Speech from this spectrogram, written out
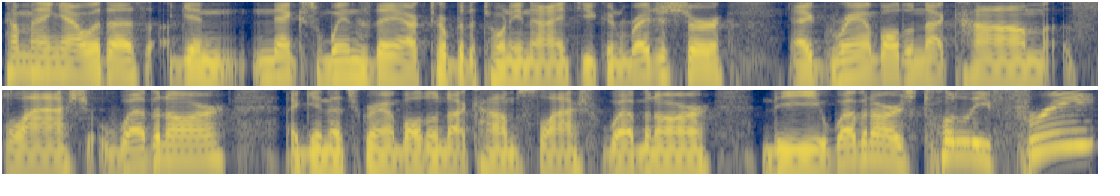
come hang out with with us. Again, next Wednesday, October the 29th, you can register at grantbaldwin.com slash webinar. Again, that's grantbaldwin.com slash webinar. The webinar is totally free.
